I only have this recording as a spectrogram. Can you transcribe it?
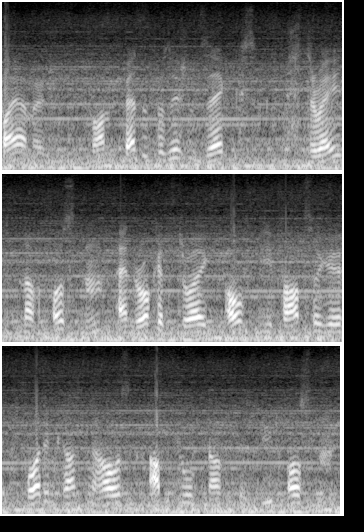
Fire mission. Von Battle Position 6 straight nach Osten. Ein Rocket Strike auf die Fahrzeuge vor dem Krankenhaus. Abflug nach Südosten.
